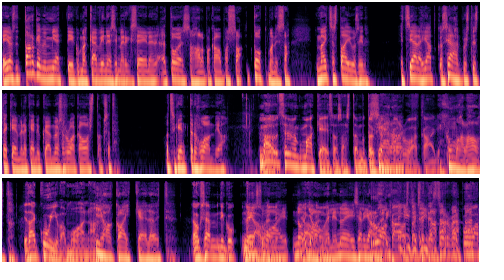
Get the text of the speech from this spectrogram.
Ja jos nyt tarkemmin miettii, kun mä kävin esimerkiksi eilen äh, toisessa halpakaupassa Tokmanissa, niin mä itse asiassa tajusin, että siellä jatko, siellähän pystyisi tekemään melkein nykyään myös ruokaostokset. Oletko kiinnittänyt huomioon? Mä oon se jonkun makeisosasto, mutta onko se Siellä mukaan on- ruokaakin? Jumalauta. Jotain kuivamuonaa. Ihan kaikkea löytyy. Onko se niinku... No, Pesua, no jauheli, no ei siellä jauheli. Ruokaostokset, ja sä rupeat puhua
